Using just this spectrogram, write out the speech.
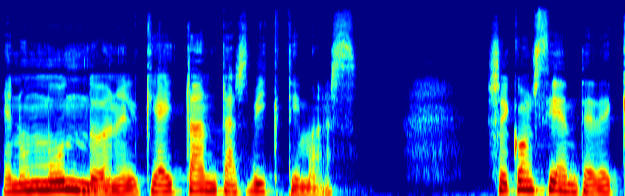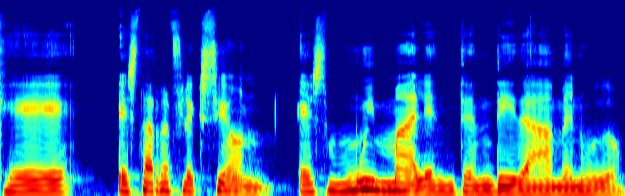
en un mundo en el que hay tantas víctimas, soy consciente de que esta reflexión es muy mal entendida a menudo,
